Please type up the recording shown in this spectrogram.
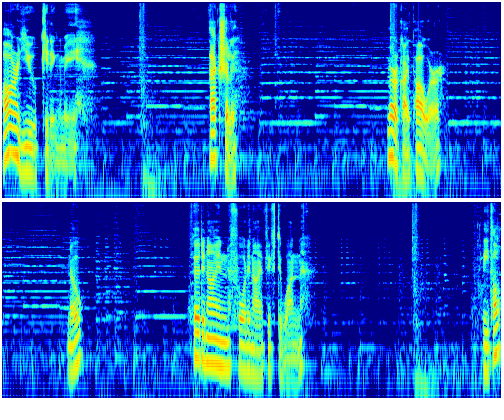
Are you kidding me? Actually, Murk-Eye power. No. 39, 49, 51. Lethal?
